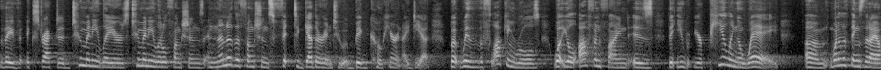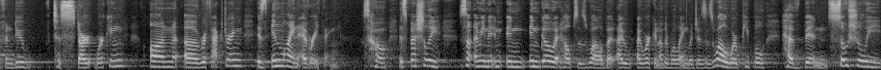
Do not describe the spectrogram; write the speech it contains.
they've extracted too many layers, too many little functions, and none of the functions fit together into a big coherent idea. But with the flocking rules, what you'll often find is that you, you're peeling away um, one of the things that I often do to start working on uh, refactoring is inline everything. So especially, so, I mean, in, in, in, Go it helps as well, but I, I work in other languages as well where people have been socially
